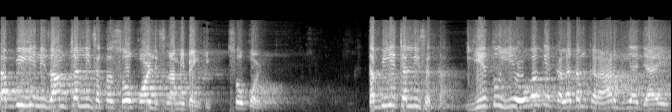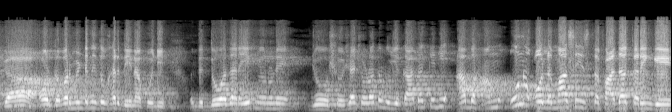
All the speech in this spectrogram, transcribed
تب بھی یہ نظام چل نہیں سکتا۔ سو کالڈ اسلامی بینکنگ سو کالڈ تب بھی یہ چل نہیں سکتا۔ یہ تو یہ ہوگا کہ قلعم قرار دیا جائے گا۔ اور گورنمنٹ نے تو خیر دینا کوئی نہیں۔ دو ہزار ایک میں انہوں نے جو شوشا چھوڑا تھا، وہ یہ کہا تھا کہ جی اب ہم ان علماء سے استفادہ کریں گے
